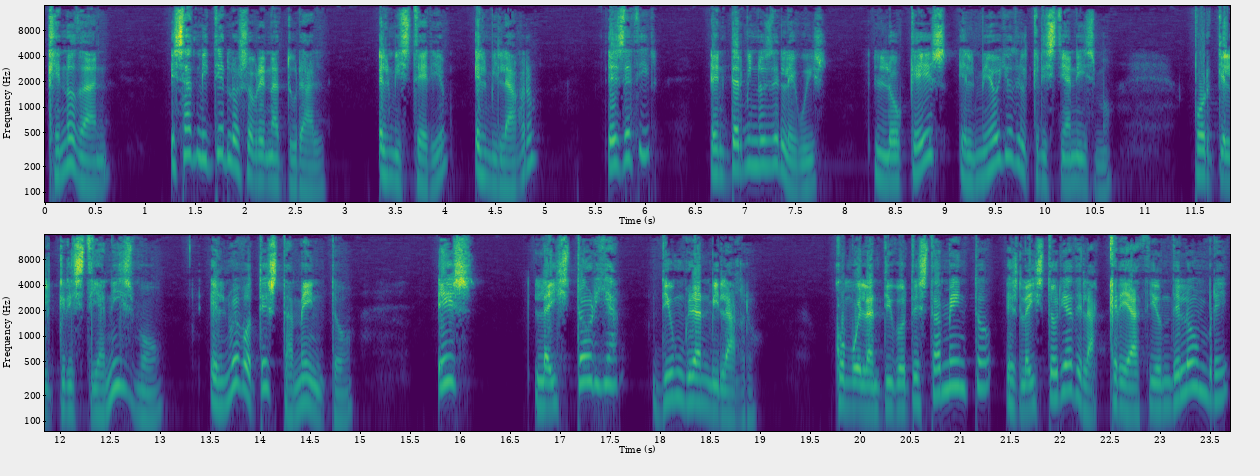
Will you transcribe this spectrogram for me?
que no dan es admitir lo sobrenatural, el misterio, el milagro. Es decir, en términos de Lewis, lo que es el meollo del cristianismo, porque el cristianismo, el Nuevo Testamento, es la historia de un gran milagro, como el Antiguo Testamento es la historia de la creación del hombre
